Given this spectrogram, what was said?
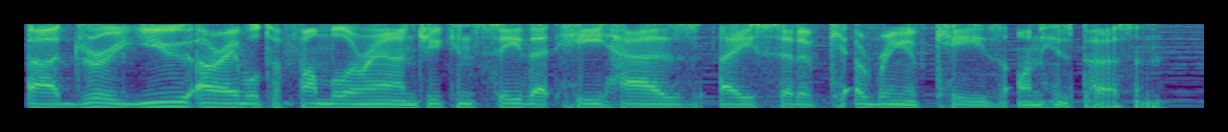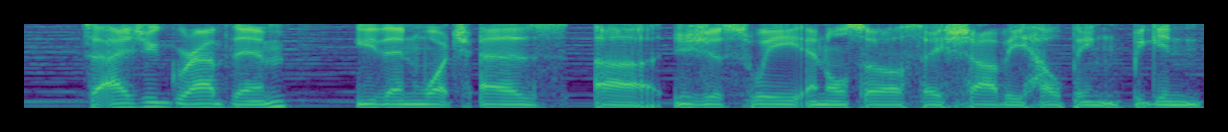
uh, Drew, you are able to fumble around. You can see that he has a set of a ring of keys on his person. So, as you grab them, you then watch as uh, Jasui and also I'll say Shavi helping begin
